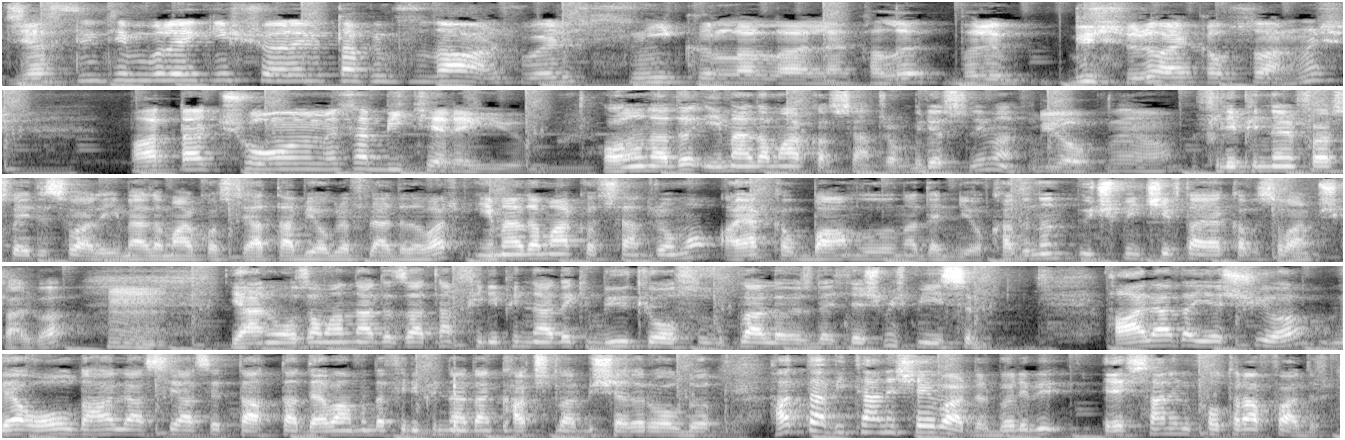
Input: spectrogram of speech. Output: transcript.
Justin Timberlake'in şöyle bir takıntısı daha varmış. Böyle sneakerlarla alakalı böyle bir sürü ayakkabısı varmış. Hatta çoğunu mesela bir kere giyiyor. Onun adı Imelda Marcos sendromu biliyorsun değil mi? Yok ne o? Filipinlerin First Lady'si vardı Imelda Marcos diye. Hatta biyografilerde de var. Imelda Marcos sendromu ayakkabı bağımlılığına deniliyor. Kadının 3000 çift ayakkabısı varmış galiba. Hmm. Yani o zamanlarda zaten Filipinler'deki büyük yolsuzluklarla özdeşleşmiş bir isim. Hala da yaşıyor ve oğul da hala siyasette hatta devamında Filipinler'den kaçtılar bir şeyler oldu. Hatta bir tane şey vardır böyle bir efsane bir fotoğraf vardır.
